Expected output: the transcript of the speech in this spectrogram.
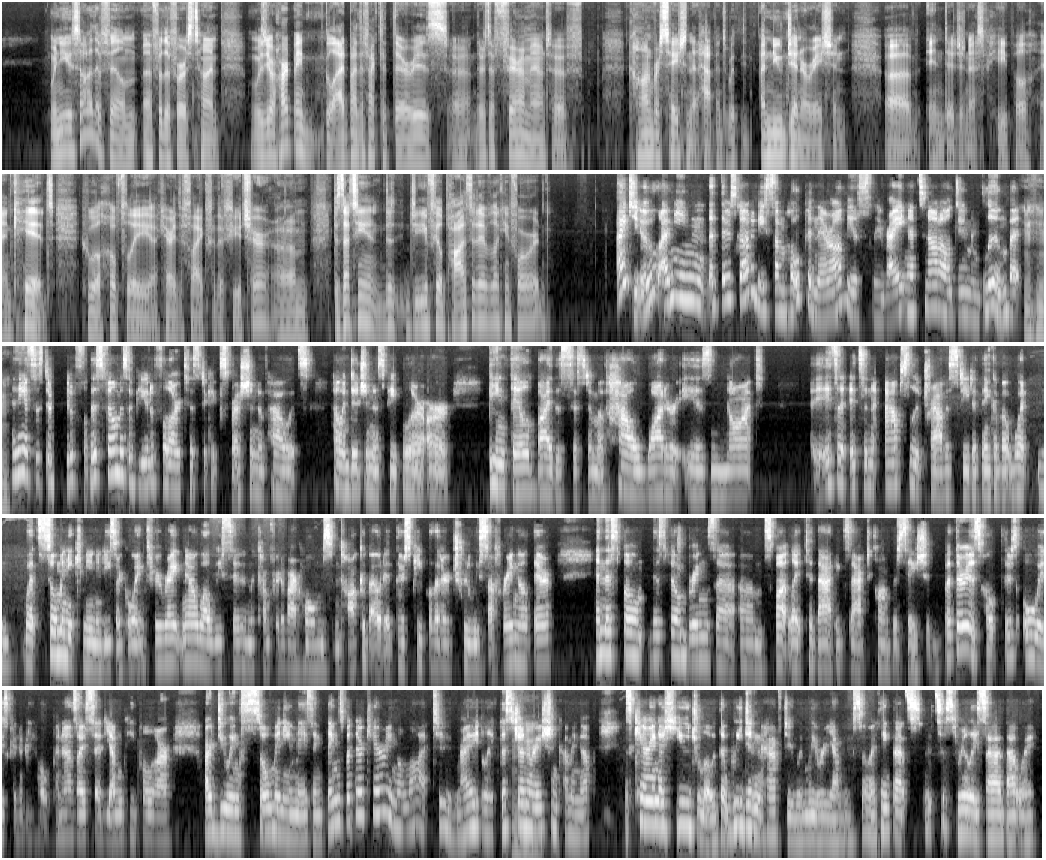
when you saw the film uh, for the first time, was your heart made glad by the fact that there is uh, there's a fair amount of conversation that happens with a new generation of Indigenous people and kids who will hopefully uh, carry the flag for the future? Um, does that seem? Do, do you feel positive looking forward? I do. I mean, there's got to be some hope in there, obviously, right? And it's not all doom and gloom, but mm-hmm. I think it's just a beautiful. This film is a beautiful artistic expression of how it's how Indigenous people are are being failed by the system of how water is not. It's a it's an absolute travesty to think about what what so many communities are going through right now while we sit in the comfort of our homes and talk about it. There's people that are truly suffering out there and this film this film brings a um, spotlight to that exact conversation but there is hope there's always going to be hope and as i said young people are are doing so many amazing things but they're carrying a lot too right like this mm-hmm. generation coming up is carrying a huge load that we didn't have to when we were young so i think that's it's just really sad that way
